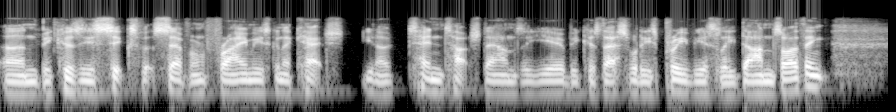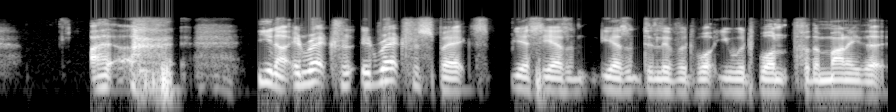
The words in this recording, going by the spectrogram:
and because he's six foot seven frame, he's going to catch you know ten touchdowns a year because that's what he's previously done. So I think, I, you know, in retro in retrospect, yes, he hasn't he hasn't delivered what you would want for the money that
